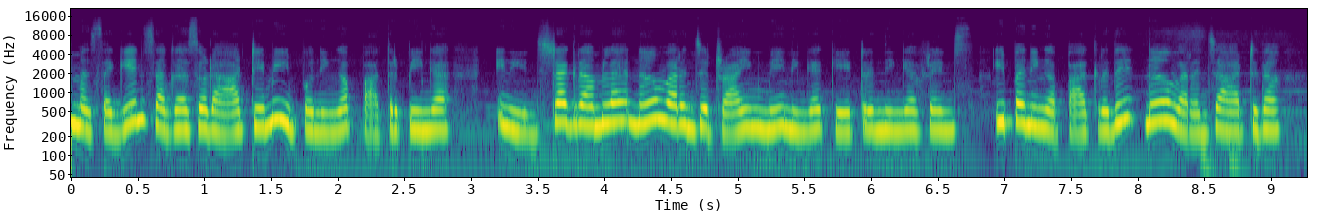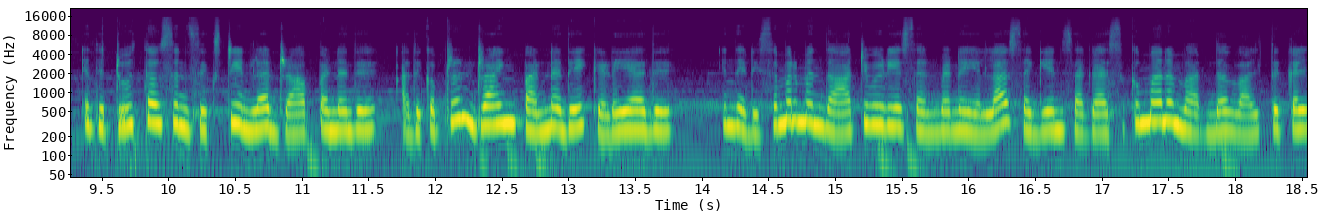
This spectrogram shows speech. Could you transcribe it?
நம்ம செகண்ட் சகாஸோட ஆர்ட்டையுமே இப்போ நீங்கள் பார்த்துருப்பீங்க. இனி இன்ஸ்டாகிராமில் நான் வரைஞ்ச ட்ராயிங்குமே நீங்கள் கேட்டிருந்தீங்க ஃப்ரெண்ட்ஸ் இப்போ நீங்கள் பார்க்குறது நான் வரைஞ்ச ஆர்ட் தான். இது டூ தௌசண்ட் சிக்ஸ்டீனில் ட்ரா பண்ணது. அதுக்கப்புறம் ட்ராயிங் பண்ணதே கிடையாது. இந்த December month art video sent பண்ண எல்லா செகண்ட் சகாஸுக்கும் மனமார்ந்த வாழ்த்துக்கள்.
